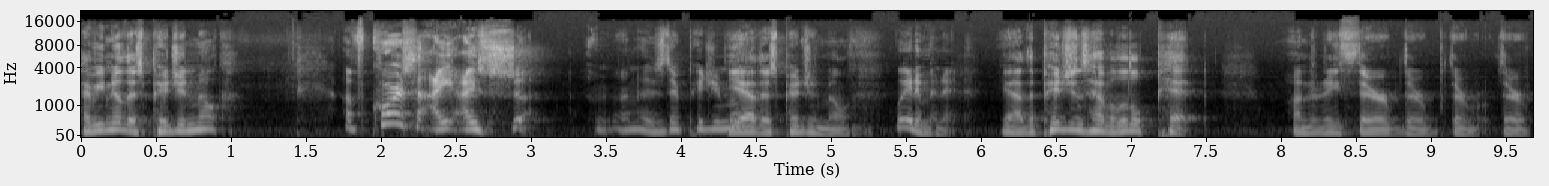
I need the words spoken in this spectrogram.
have you know there's pigeon milk? Of course, I. I, su- I don't know, is there pigeon milk? Yeah, there's pigeon milk. Wait a minute. Yeah, the pigeons have a little pit underneath their their their their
